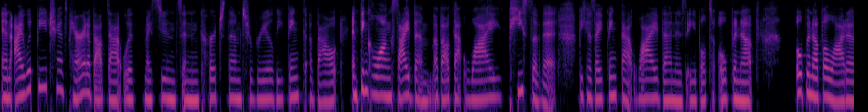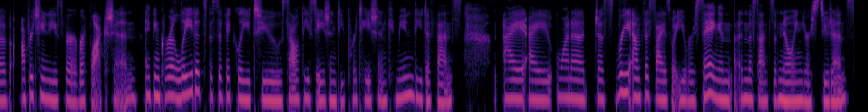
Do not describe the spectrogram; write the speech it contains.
And i would be transparent about that with my students and encourage them to really think about and think alongside them about that why piece of it because i think that why then is able to open up open up a lot of opportunities for reflection. I think related specifically to Southeast Asian deportation community defense, I, I want to just re-emphasize what you were saying in, in the sense of knowing your students,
